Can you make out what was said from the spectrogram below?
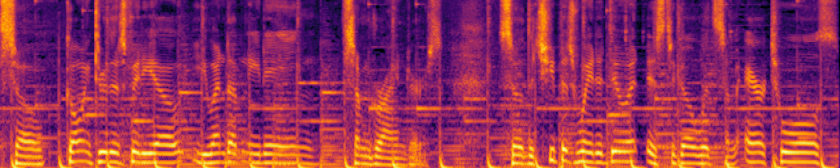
So going through this video, you end up needing some grinders. So the cheapest way to do it is to go with some air tools.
